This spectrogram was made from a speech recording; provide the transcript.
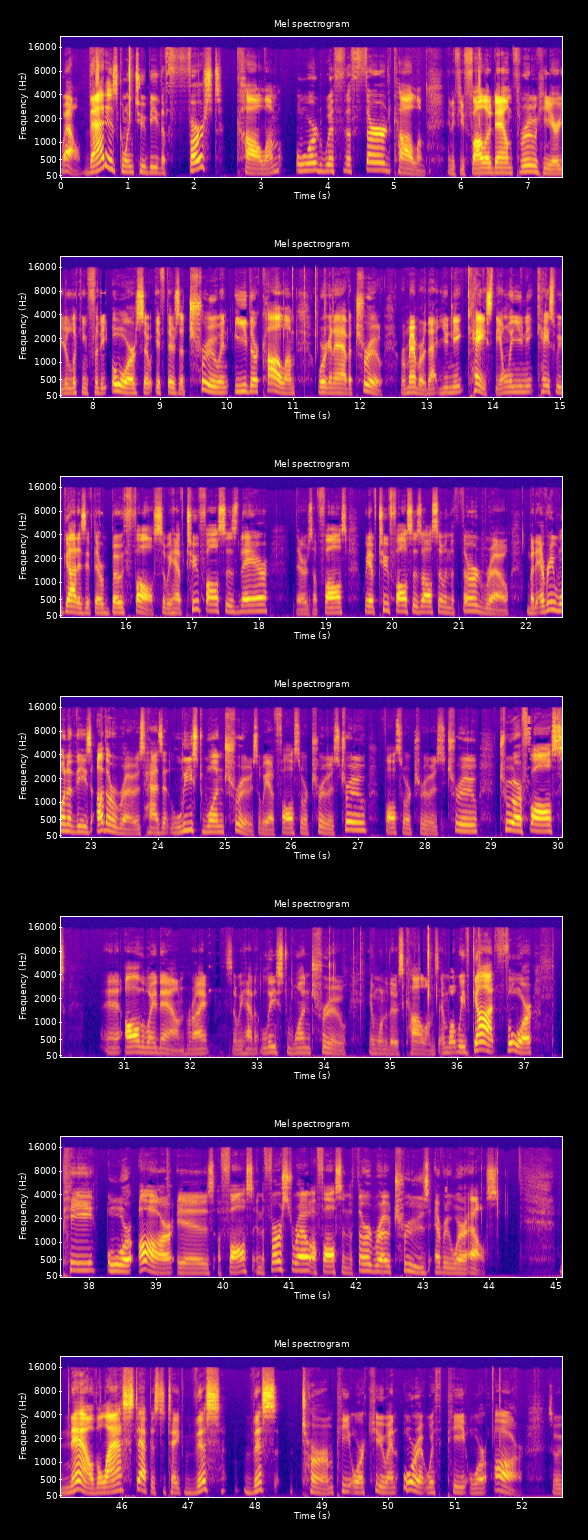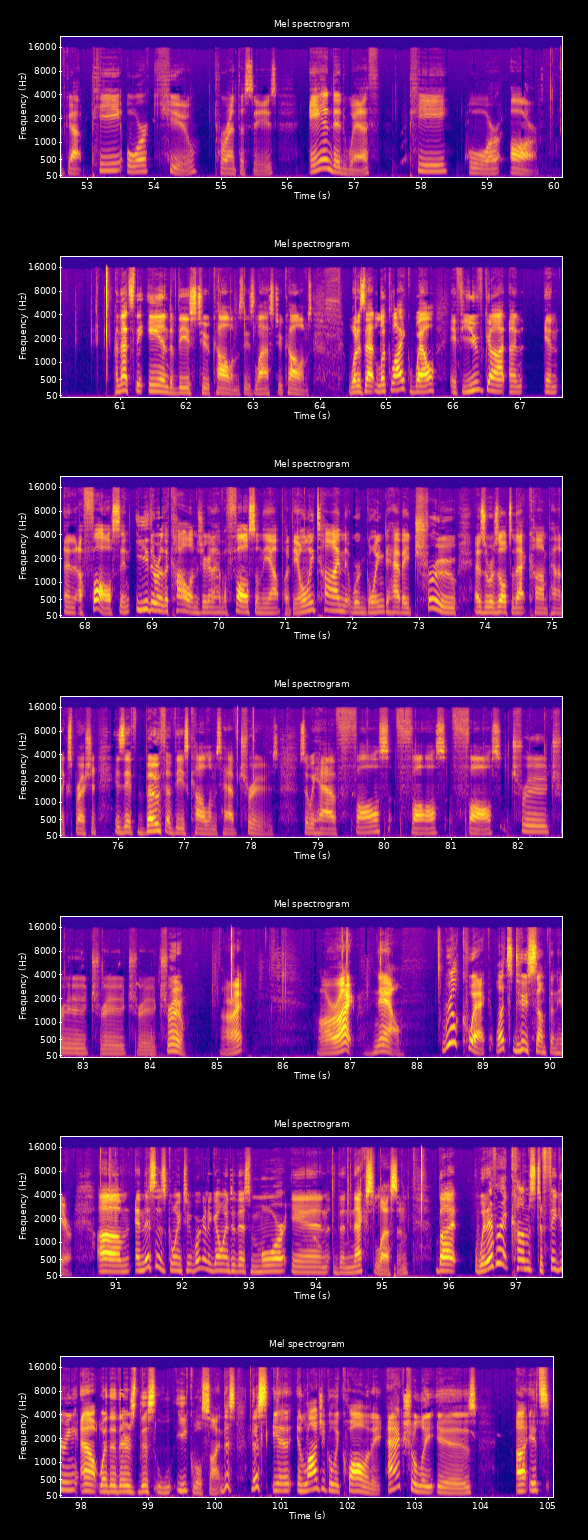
Well, that is going to be the first column ORed with the third column. And if you follow down through here, you're looking for the OR. So if there's a true in either column, we're going to have a true. Remember that unique case. The only unique case we've got is if they're both false. So we have two falses there, there's a false. We have two falses also in the third row, but every one of these other rows has at least one true. So we have false or true is true, false or true is true, true or false, and all the way down, right? So we have at least one true in one of those columns. And what we've got for P or R is a false in the first row, a false in the third row, trues everywhere else. Now, the last step is to take this, this term, P or Q, and OR it with P or R. So we've got P or Q, parentheses, ANDed with P or R. And that's the end of these two columns, these last two columns. What does that look like? Well, if you've got an in, in, a false in either of the columns, you're going to have a false on the output. The only time that we're going to have a true as a result of that compound expression is if both of these columns have trues. So we have false, false, false, true, true, true, true, true. All right. All right. Now, real quick, let's do something here. Um, and this is going to, we're going to go into this more in the next lesson, but whenever it comes to figuring out whether there's this equal sign, this, this illogical equality actually is, uh, it's,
